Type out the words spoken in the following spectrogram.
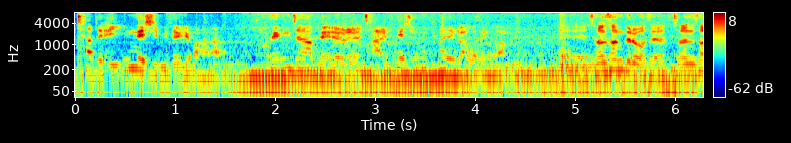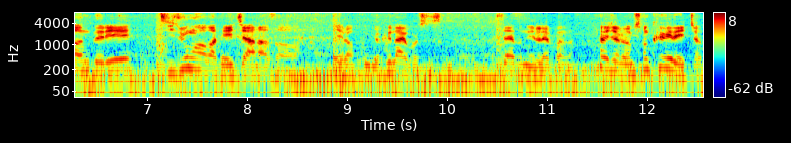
차들이 인내심이 되게 많아. 보행자 배려를 잘 해주는 편이라고 생각합니다. 이제 전선 들어오세요. 전선들이 지중화가 돼 있지 않아서 이런 풍경 흔하게 볼 수 있습니다. 세븐일레븐 편의점이 엄청 크게 돼 있죠.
